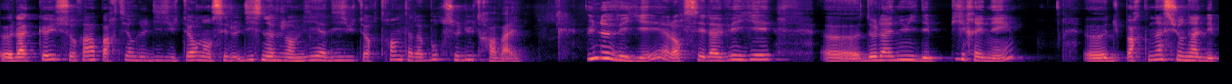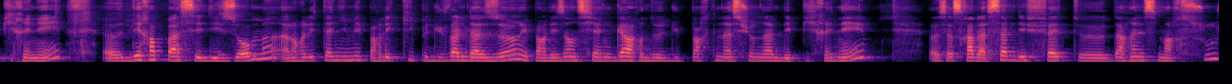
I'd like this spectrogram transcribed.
Euh, l'accueil sera à partir de 18h, non c'est le 19 janvier à 18h30 à la Bourse du Travail. Une veillée, alors c'est la veillée de la nuit des Pyrénées. Du parc national des Pyrénées, des rapaces et des hommes. Alors elle est animée par l'équipe du Val d'Azur et par les anciens gardes du parc national des Pyrénées. Euh, ça sera la salle des fêtes euh, d'Arens-Marsous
